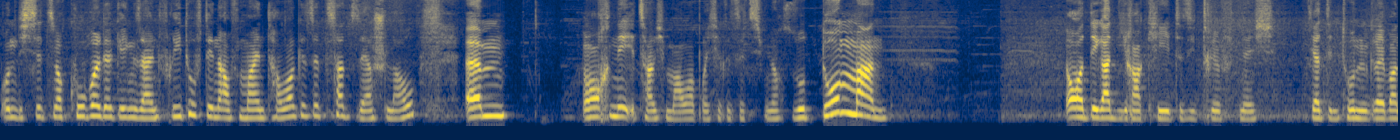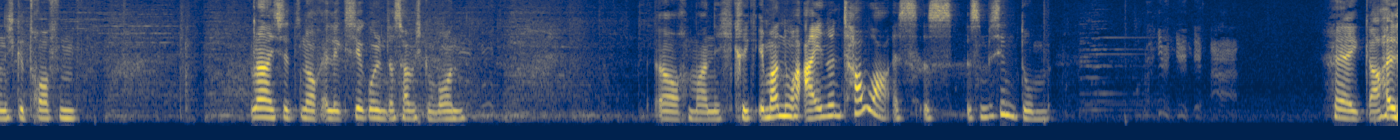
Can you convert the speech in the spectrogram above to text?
Und ich setze noch Kobold gegen seinen Friedhof, den er auf meinen Tower gesetzt hat. Sehr schlau. Ähm. Och nee, jetzt habe ich Mauerbrecher gesetzt. Ich bin noch so dumm, Mann. Oh, Digga, die Rakete, sie trifft nicht. Sie hat den Tunnelgräber nicht getroffen. Na, ich setze noch Elixiergolden, das habe ich gewonnen. Och man, ich krieg immer nur einen Tower. Es ist, ist ein bisschen dumm. Egal.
